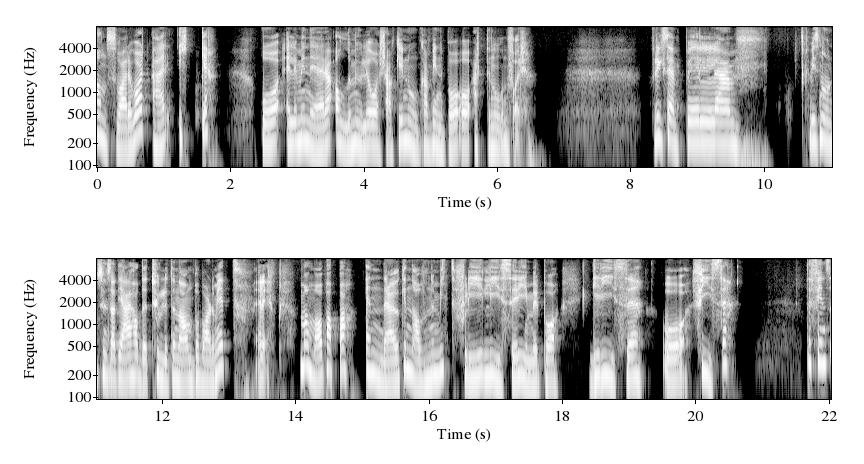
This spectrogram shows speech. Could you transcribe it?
Ansvaret vårt er ikke å eliminere alle mulige årsaker noen kan finne på å erte noen for. For eksempel hvis noen syns at jeg hadde et tullete navn på barnet mitt Eller mamma og pappa endra jo ikke navnet mitt fordi Lise rimer på grise og fise. Det fins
